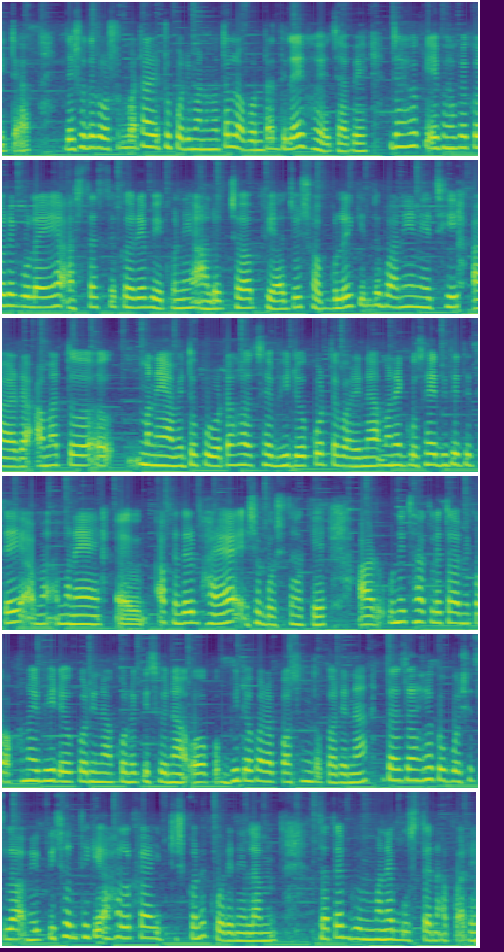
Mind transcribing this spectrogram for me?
এটা। যে শুধু রসুন বাটা একটু পরিমাণ মতো লবণটা দিলেই হয়ে যাবে। যাই হোক এইভাবে করে গোলাইয়ে আস্তে আস্তে করে বেগুনি, আলুর চপ, পেঁয়াজু সবগুলোই কিন্তু বানিয়ে নিয়েছি। আর আমার তো মানে আমি তো পুরোটা হচ্ছে ভিডিও করতে পারি না। মানে গোছাই দিতে দিতেই মানে আপনাদের ভাইয়া এসে বসে থাকে। আর উনি থাকলে তো আমি কখনোই ভিডিও করি না, কোনো কিছু না। ও ভিডিও করা পছন্দ করে না। তা যাই হোক বসেছিল। আমি পিছন থেকে হালকা একটু করে করে নিলাম, যাতে মানে বুঝতে না পারে।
